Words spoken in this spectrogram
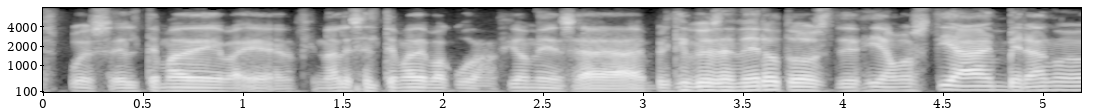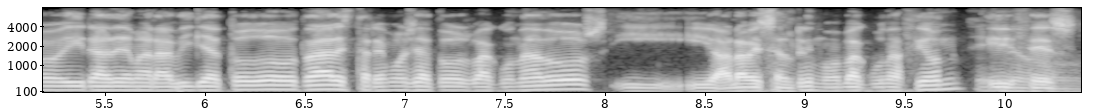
Después, el tema de, eh, al final es el tema de vacunaciones. En principios de enero todos decíamos, tía, en verano irá de maravilla todo, tal, estaremos ya todos vacunados y, ahora ves el ritmo de vacunación y, dices,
